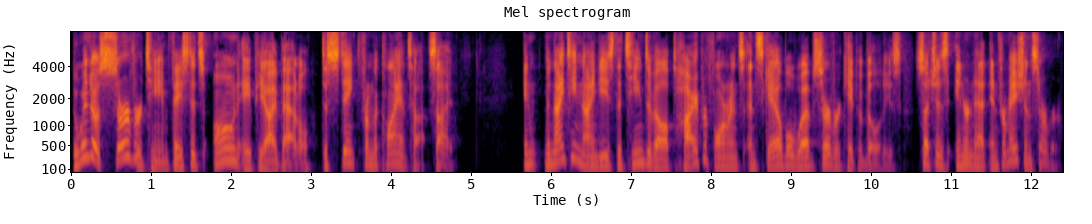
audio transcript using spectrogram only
The Windows Server team faced its own API battle distinct from the client side. In the 1990s, the team developed high performance and scalable web server capabilities, such as Internet Information Server.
